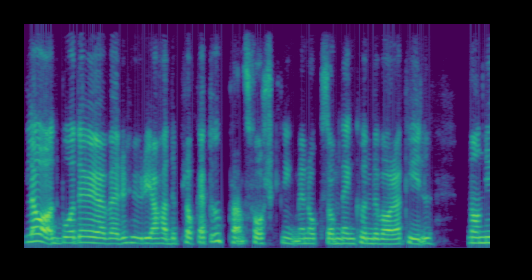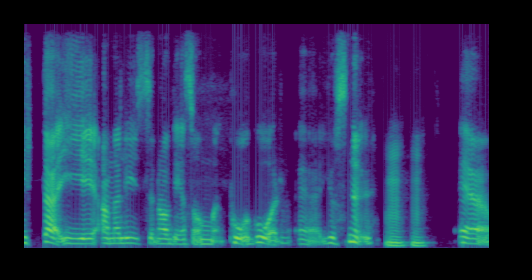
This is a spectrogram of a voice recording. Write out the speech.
glad både över hur jag hade plockat upp hans forskning men också om den kunde vara till någon nytta i analysen av det som pågår eh, just nu. Mm, mm. Eh,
